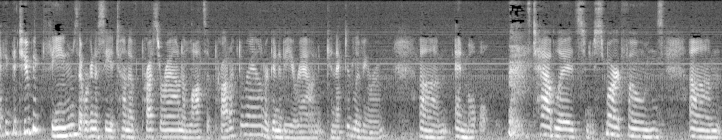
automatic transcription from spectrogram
I think the two big themes that we're going to see a ton of press around and lots of product around are going to be around connected living room um, and mobile. Tablets, new smartphones, um,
